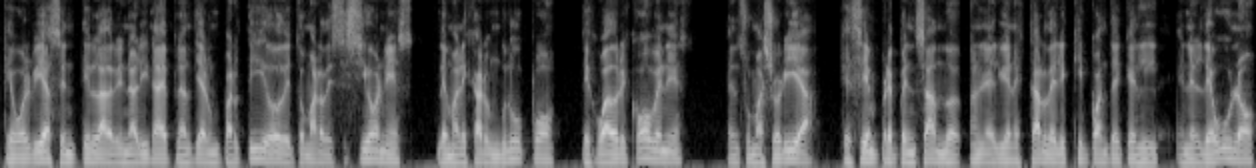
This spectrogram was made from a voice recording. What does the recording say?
que volví a sentir la adrenalina de plantear un partido, de tomar decisiones, de manejar un grupo de jugadores jóvenes, en su mayoría, que siempre pensando en el bienestar del equipo antes que en el de uno,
